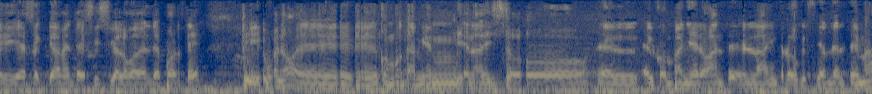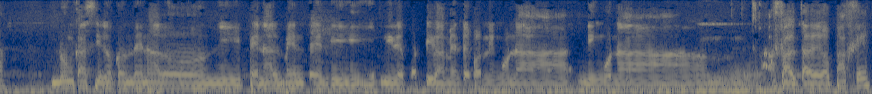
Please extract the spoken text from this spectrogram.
y efectivamente fisiólogo del deporte. Y bueno, eh, como también bien ha dicho el, el compañero antes en la introducción del tema, nunca ha sido condenado ni penalmente ni, ni deportivamente por ninguna, ninguna falta de dopaje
